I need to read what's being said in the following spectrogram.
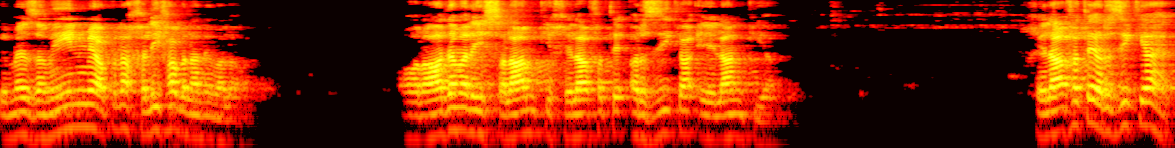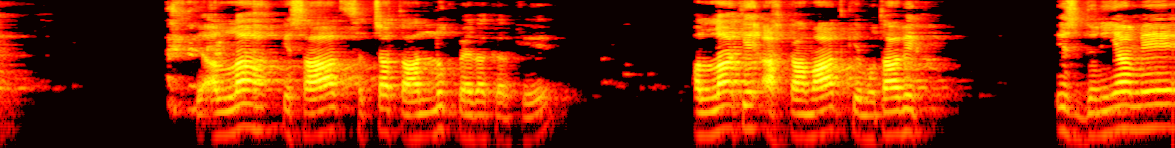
کہ میں زمین میں اپنا خلیفہ بنانے والا ہوں۔ اور آدم علیہ السلام کی خلافت عرضی کا اعلان کیا۔ خلافت عرضی کیا ہے؟ کہ اللہ کے ساتھ سچا تعلق پیدا کر کے اللہ کے احکامات کے مطابق اس دنیا میں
